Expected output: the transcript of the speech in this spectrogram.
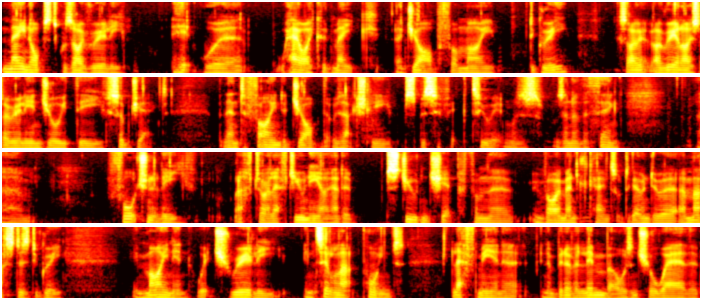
main obstacles I've really hit were how I could make a job for my degree. So I, I realised I really enjoyed the subject, but then to find a job that was actually specific to it was was another thing. Um, fortunately, after I left uni, I had a studentship from the Environmental Council to go and do a, a master's degree in mining, which really, until that point, left me in a in a bit of a limbo. I wasn't sure where the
